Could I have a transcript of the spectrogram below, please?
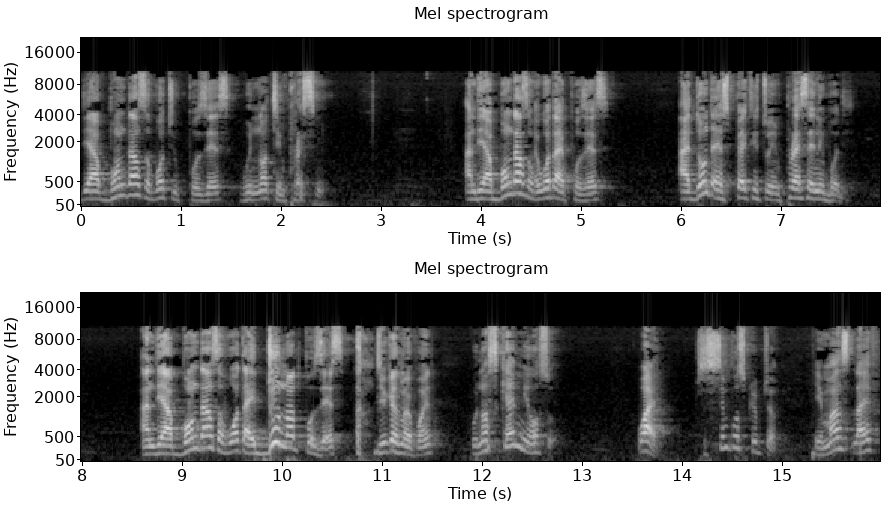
the abundance of what you possess will not impress me. And the abundance of what I possess, I don't expect it to impress anybody. And the abundance of what I do not possess, do you get my point? Will not scare me also. Why? It's a simple scripture. A man's life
